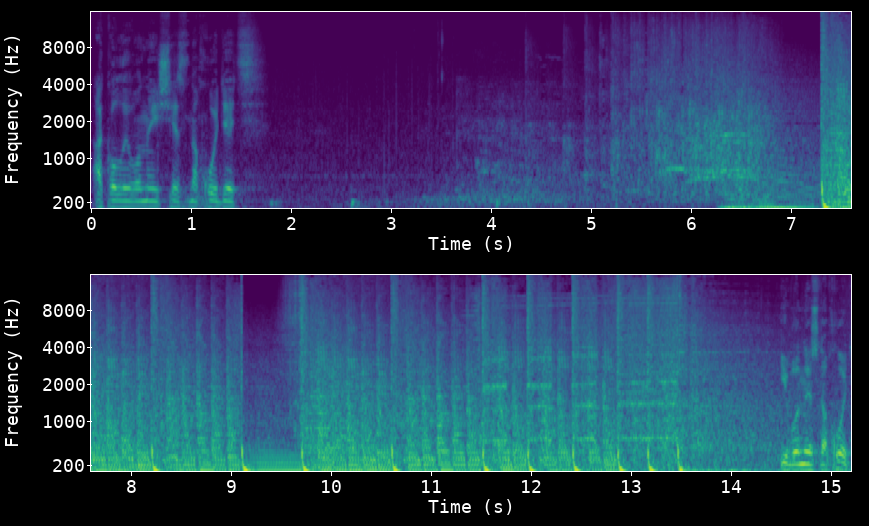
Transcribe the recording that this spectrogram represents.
А коли вони ще знаходять І вони знаходять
